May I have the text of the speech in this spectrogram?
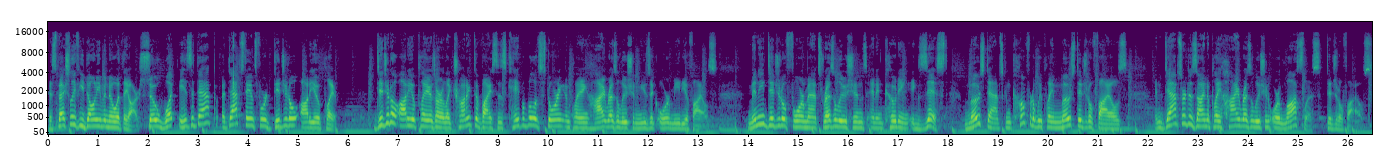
especially if you don't even know what they are. So, what is a DAP? A DAP stands for Digital Audio Player. Digital audio players are electronic devices capable of storing and playing high resolution music or media files. Many digital formats, resolutions, and encoding exist. Most DAPs can comfortably play most digital files, and DAPs are designed to play high resolution or lossless digital files.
